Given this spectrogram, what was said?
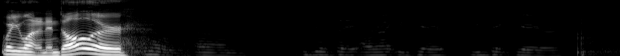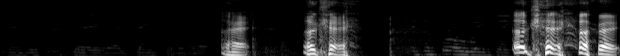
where you want an indol or? No, um, she's gonna say, "All right, you care, you take care," and just say like thanks sugar butt. All right. Okay. It's a throwaway thing. Okay. All right.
